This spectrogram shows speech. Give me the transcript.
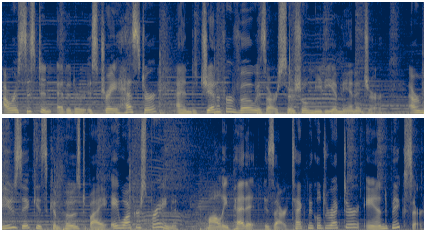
Our assistant editor is Trey Hester. And Jennifer Vo is our social media manager. Our music is composed by A. Walker Spring. Molly Pettit is our technical director and mixer.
